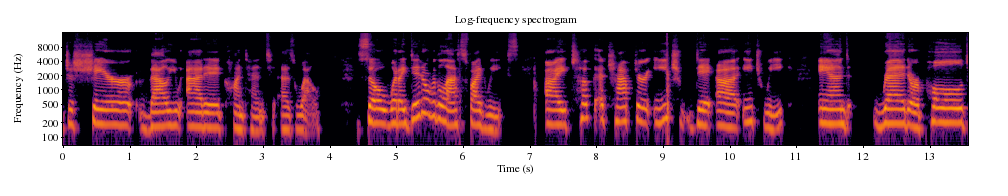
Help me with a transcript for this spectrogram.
just share value added content as well. So what I did over the last five weeks I took a chapter each day, uh, each week, and read or pulled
